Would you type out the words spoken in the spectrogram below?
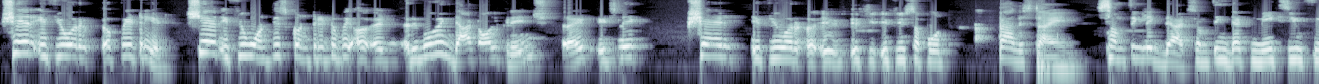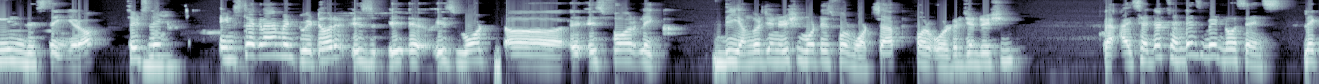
share if you are a patriot share if you want this country to be uh, uh, removing that all cringe right it's like share if you are uh, if, if, if you support palestine something like that something that makes you feel this thing you know so it's like Instagram and Twitter is is what uh, is for like the younger generation. What is for WhatsApp for older generation? I said that sentence made no sense. Like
